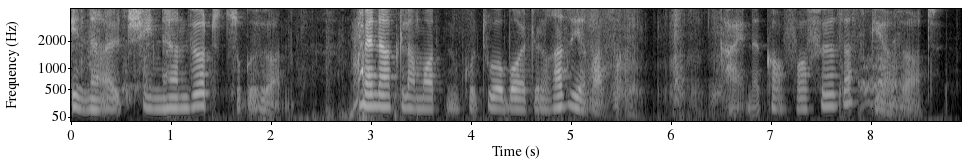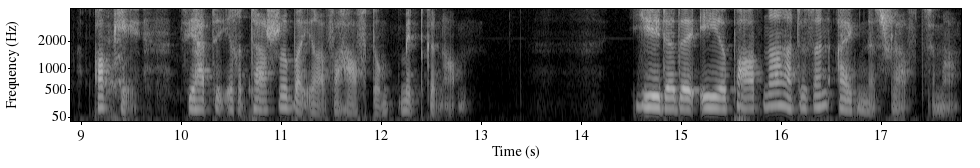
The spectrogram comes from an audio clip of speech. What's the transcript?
Inhalt schien Herrn Wirth zu gehören. Männerklamotten, Kulturbeutel, Rasierwasser. Keine Koffer für Saskia Wirth. Okay, sie hatte ihre Tasche bei ihrer Verhaftung mitgenommen. Jeder der Ehepartner hatte sein eigenes Schlafzimmer.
